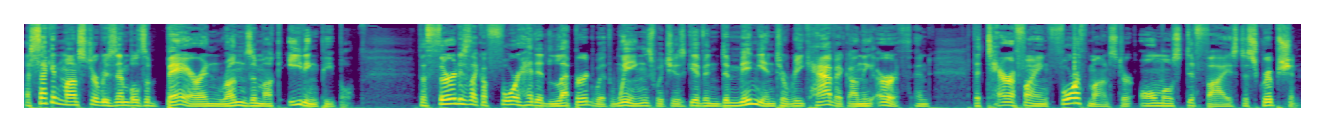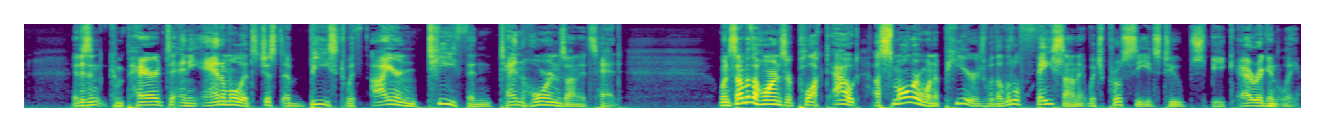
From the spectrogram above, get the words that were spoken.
A second monster resembles a bear and runs amuck eating people. The third is like a four headed leopard with wings, which is given dominion to wreak havoc on the earth, and the terrifying fourth monster almost defies description. It isn't compared to any animal, it's just a beast with iron teeth and ten horns on its head. When some of the horns are plucked out, a smaller one appears with a little face on it which proceeds to speak arrogantly.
